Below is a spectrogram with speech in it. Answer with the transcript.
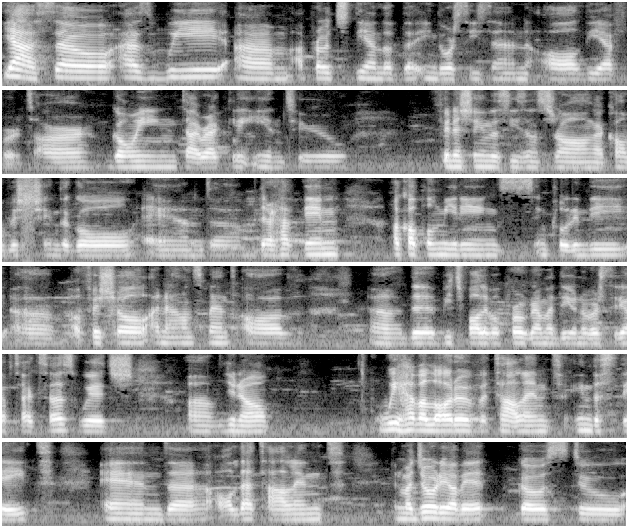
Yeah. So as we um, approach the end of the indoor season, all the efforts are going directly into finishing the season strong, accomplishing the goal. And um, there have been a couple meetings, including the um, official announcement of uh, the beach volleyball program at the University of Texas, which, um, you know, we have a lot of talent in the state, and uh, all that talent, and majority of it goes to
